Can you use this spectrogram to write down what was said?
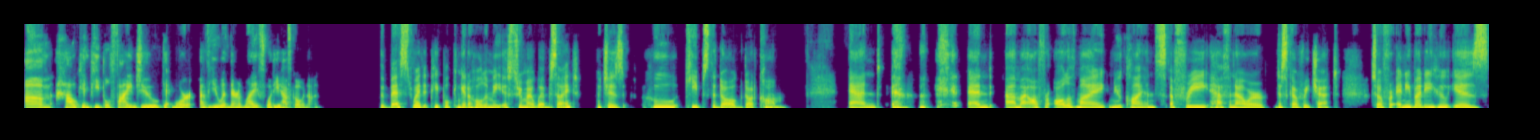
Um, how can people find you, get more of you in their life? What do you have going on? The best way that people can get a hold of me is through my website, which is whokeepsthedog.com and and um, i offer all of my new clients a free half an hour discovery chat so for anybody who is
